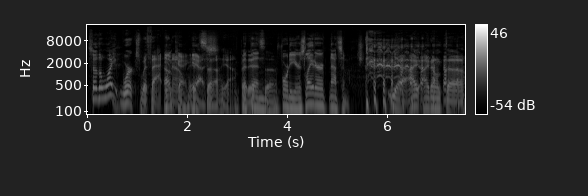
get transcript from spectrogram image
so the white works with that. You Okay, know? yes. Uh, yeah, but but, then uh, 40 years later, not so much. yeah. I, I don't uh,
